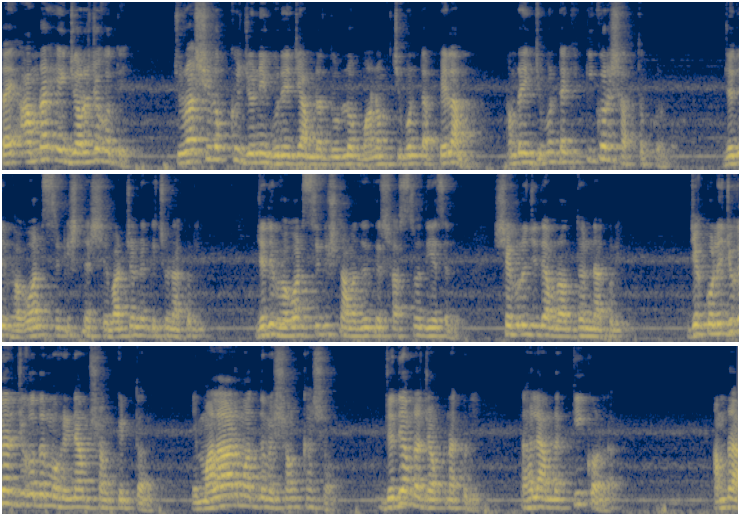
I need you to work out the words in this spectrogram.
তাই আমরা এই জড়জগতে চুরাশি লক্ষ জনি ঘুরে যে আমরা দুর্লভ মানব জীবনটা পেলাম, আমরা এই জীবনটাকে কি করে সার্থক করব? যদি ভগবান শ্রীকৃষ্ণের সেবার জন্য কিছু না করি, যদি ভগবান শ্রীকৃষ্ণ আমাদেরকে শাস্ত্র দিয়েছেন, সেগুলো যদি আমরা অধ্যয়ন না করি, যে কলিযুগের যুগধর্ম হরিনাম সংকীর্তন এই মালার মাধ্যমে সংখ্যাসহ যদি আমরা জপ না করি, তাহলে আমরা কি করলাম? আমরা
